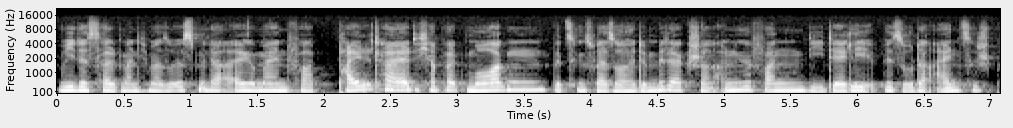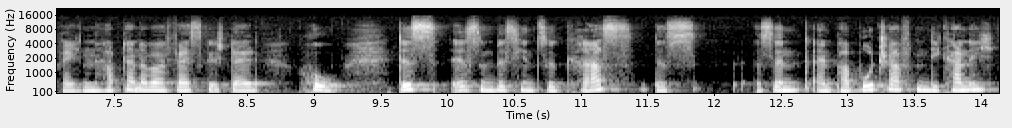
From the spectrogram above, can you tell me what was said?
wie das halt manchmal so ist mit der allgemeinen Verpeiltheit. Ich habe heute Morgen bzw. heute Mittag schon angefangen, die Daily-Episode einzusprechen. Habe dann aber festgestellt, ho, das ist ein bisschen zu krass. Das sind ein paar Botschaften, die kann ich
